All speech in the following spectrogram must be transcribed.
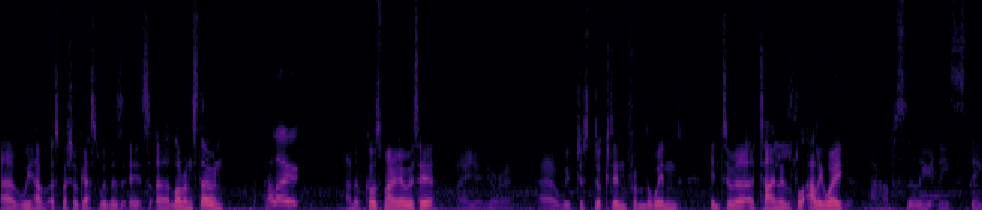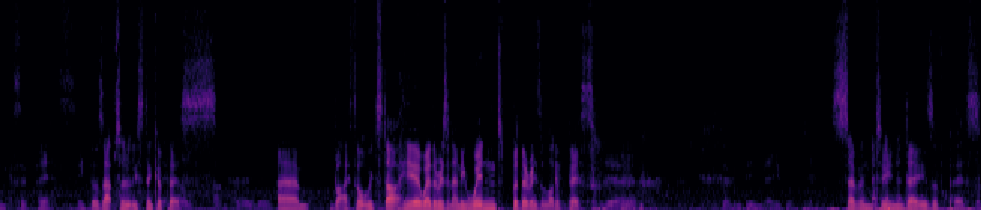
Uh, we have a special guest with us. It's uh, Lauren Stone. Hello. And of course, Mario is here. Uh, yeah, you're right. Uh, we've just ducked in from the wind into a, a tiny little alleyway. Absolutely stinks of piss. It does absolutely stink of piss. Um, but I thought we'd start here where there isn't any wind, but there is a lot of piss. Yeah. 17 days of piss. 17 days of piss.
